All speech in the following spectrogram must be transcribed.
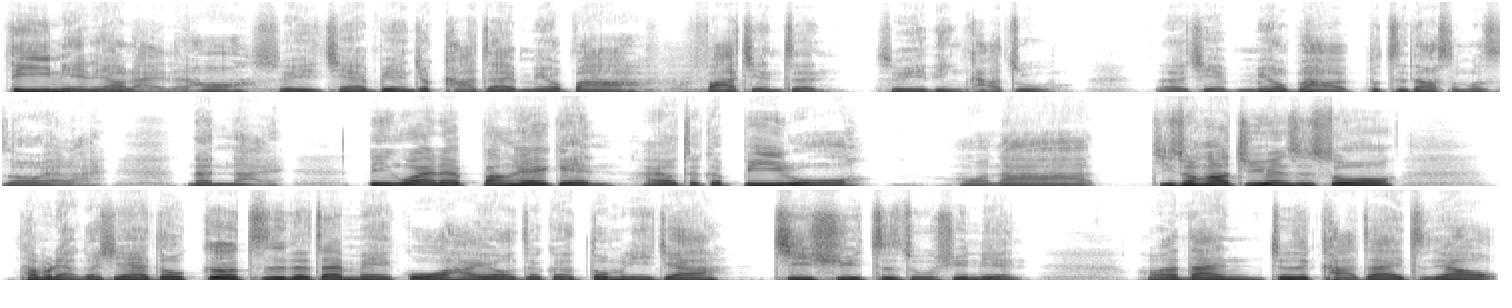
第一年要来的哈，所以现在变就卡在没有办法发签证，所以一定卡住，而且没有办法不知道什么时候要来能来。另外呢邦黑根还有这个 B 罗哦，那吉川浩剧院是说，他们两个现在都各自的在美国还有这个多米尼加继续自主训练，好，但就是卡在只要。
